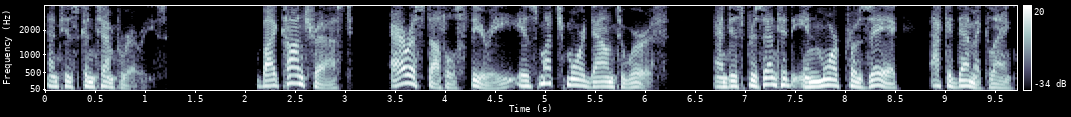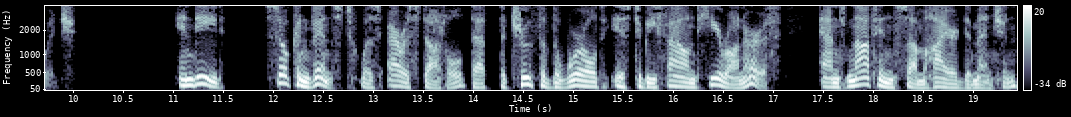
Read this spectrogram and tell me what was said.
and his contemporaries. By contrast, Aristotle's theory is much more down-to-earth, and is presented in more prosaic, academic language. Indeed, so convinced was Aristotle that the truth of the world is to be found here on earth, and not in some higher dimension,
